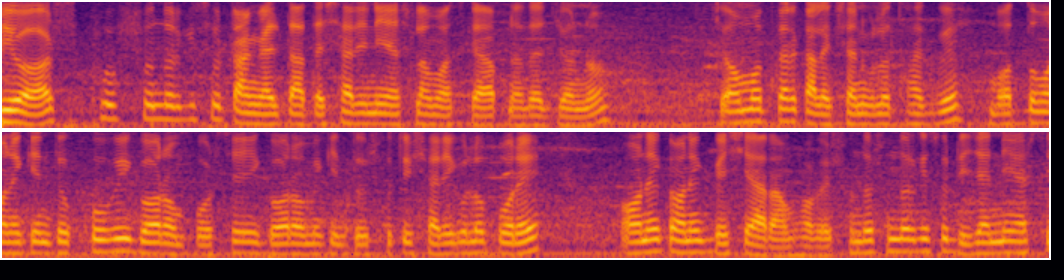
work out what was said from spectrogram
ভিওয়ার্স খুব সুন্দর কিছু টাঙ্গাইল তাঁতের শাড়ি নিয়ে আসলাম আজকে আপনাদের জন্য। চমৎকার কালেকশানগুলো থাকবে। বর্তমানে কিন্তু খুবই গরম পড়ছে। এই গরমে কিন্তু সুতির শাড়িগুলো পরে অনেক অনেক বেশি আরাম হবে। সুন্দর সুন্দর কিছু ডিজাইন নিয়ে আসছি,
